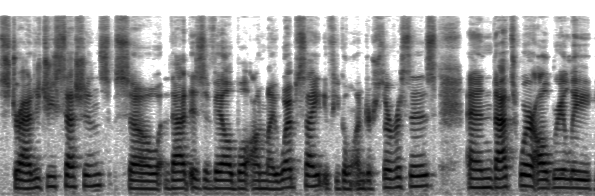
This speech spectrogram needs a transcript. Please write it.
strategy sessions. So that is available on my website if you go under services. And that's where I'll really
